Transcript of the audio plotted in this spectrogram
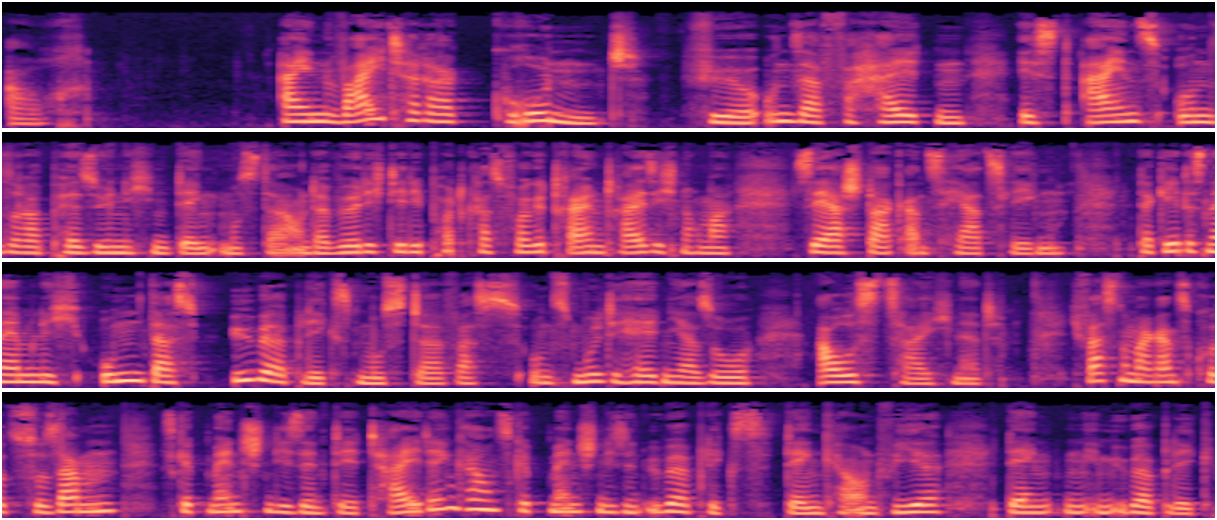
auch. Ein weiterer Grund, für unser Verhalten ist eins unserer persönlichen Denkmuster. Und da würde ich dir die Podcast-Folge 33 nochmal sehr stark ans Herz legen. Da geht es nämlich um das Überblicksmuster, was uns Multihelden ja so auszeichnet. Ich fasse nochmal ganz kurz zusammen. Es gibt Menschen, die sind Detaildenker und es gibt Menschen, die sind Überblicksdenker und wir denken im Überblick.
